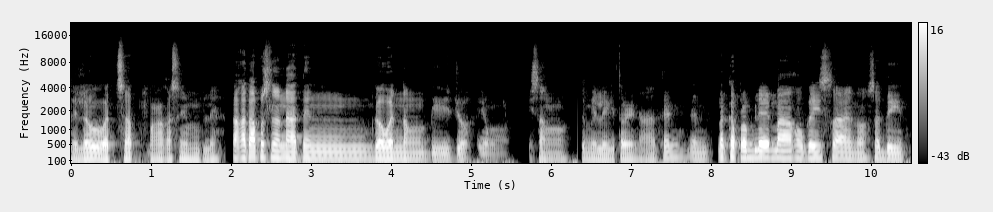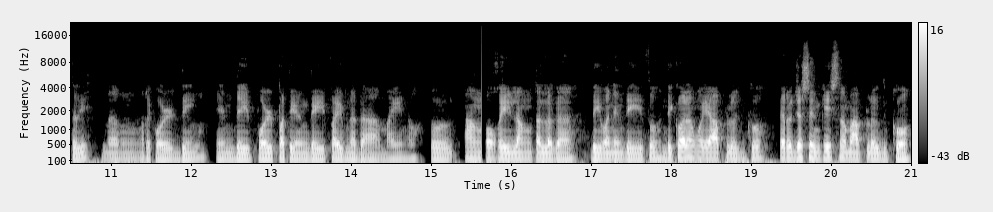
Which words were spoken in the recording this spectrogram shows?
Hello, what's up mga kasimple? Kakatapos lang natin gawan ng video yung isang simulator natin and nagka-problema ako guys sa ano sa day 3 ng recording and day 4 pati yung day 5 na damay no. So ang okay lang talaga day 1 and day 2. Hindi ko alam kung i-upload ko pero just in case na ma-upload ko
